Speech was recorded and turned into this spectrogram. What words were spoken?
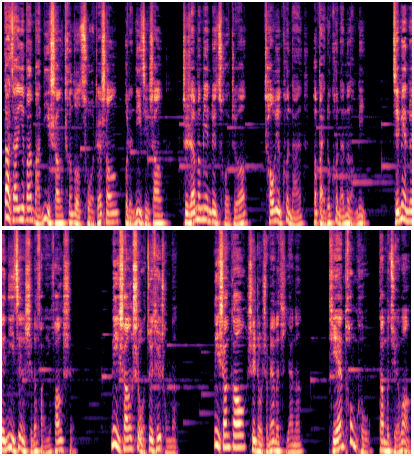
大家一般把逆商称作挫折商或者逆境商，指人们面对挫折、超越困难和摆脱困难的能力，及面对逆境时的反应方式。逆商是我最推崇的。逆商高是一种什么样的体验呢？体验痛苦但不绝望，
